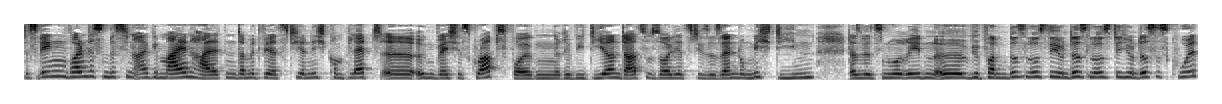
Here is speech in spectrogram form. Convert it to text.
Deswegen wollen wir es ein bisschen allgemein halten, damit wir jetzt hier nicht komplett äh, irgendwelche Scrubs-Folgen revidieren. Dazu soll jetzt diese Sendung nicht dienen, dass wir jetzt nur reden, äh, wir fanden das lustig und das lustig und das ist cool,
